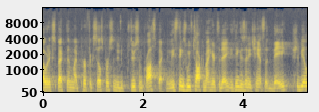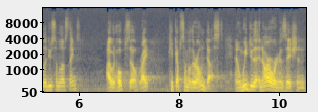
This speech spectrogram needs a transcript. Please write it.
I would expect them, my perfect salesperson, to do some prospecting. These things we've talked about here today, do you think there's any chance that they should be able to do some of those things? I would hope so, right? Kick up some of their own dust. And we do that in our organization.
